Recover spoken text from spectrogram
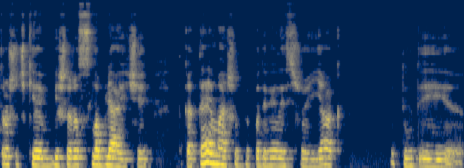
трошечки більш розслабляючи така тема, щоб ви подивились, що і як тут і е,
